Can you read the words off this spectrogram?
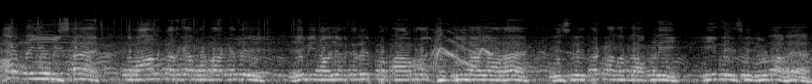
ਆਹ ਨਹੀਂ ਉਹ ਵਿਸਾ ਹੈ ਕਮਾਲ ਕਰ ਗਿਆ ਮੁੰਡਾ ਕਹਿੰਦੇ। ਇਹ ਵੀ ਨੌਜਵਾਨ ਕਹਿੰਦੇ ਪ੍ਰਤਾਪ ਨਾਲ ਛੁੱਟੀ ਦਾ ਯਾਰ ਹੈ। ਇਸ ਲਈ ਤਕੜਾ ਨੰਬਰ ਆਪਣੀ ਟੀਮ ਦੇ ਇਸ ਲਈ ਜੁੜਾ ਹੋਇਆ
